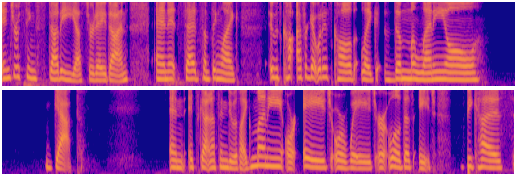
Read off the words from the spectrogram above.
interesting study yesterday done, and it said something like it was I forget what it's called, like the millennial gap. And it's got nothing to do with like money or age or wage or well, it does age because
